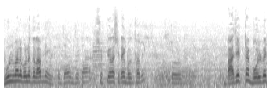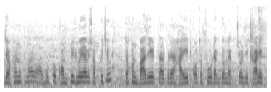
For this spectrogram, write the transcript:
ভুল ভালো বলে তো লাভ নেই। তো যাই হোক, যেটা সত্যি কথা সেটাই বলতে হবে। তো বাজেটটা বলবে যখন তোমার একদম পুরো কমপ্লিট হয়ে যাবে সব কিছু তখন বাজেট তারপরে হাইট কত ফুট একদম অ্যাকচুয়াল যে কারেক্ট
